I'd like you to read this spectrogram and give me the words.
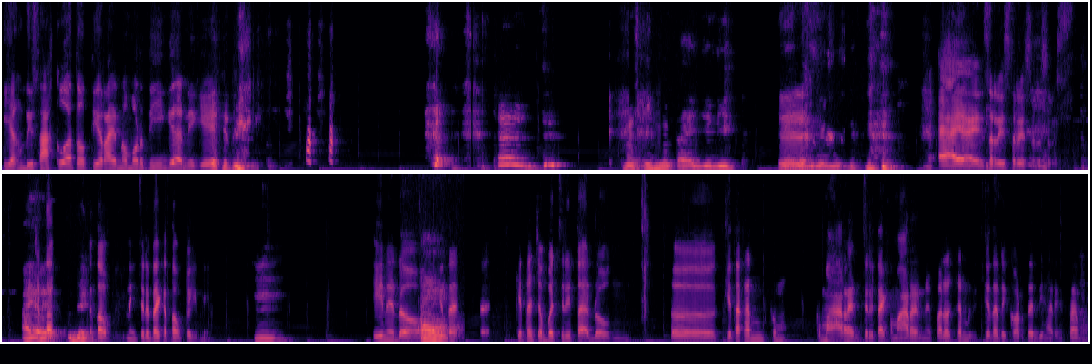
yang di saku atau tirai nomor tiga nih. Anjir. Masih inget aja dia. Jalan kayak gitu. eh ayo, ayo serius serius serius. serius. Ayo, Ketop- udah. Ke topik nih, cerita ke topik nih. Hmm. Ini dong, Eh. kita, kita kita coba cerita dong. Eh kita kan kem- kemarin cerita kemarin ya, padahal kan kita recordnya di hari yang sama.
